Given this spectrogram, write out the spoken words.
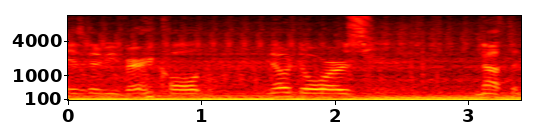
is gonna be very cold, no doors, nothing.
